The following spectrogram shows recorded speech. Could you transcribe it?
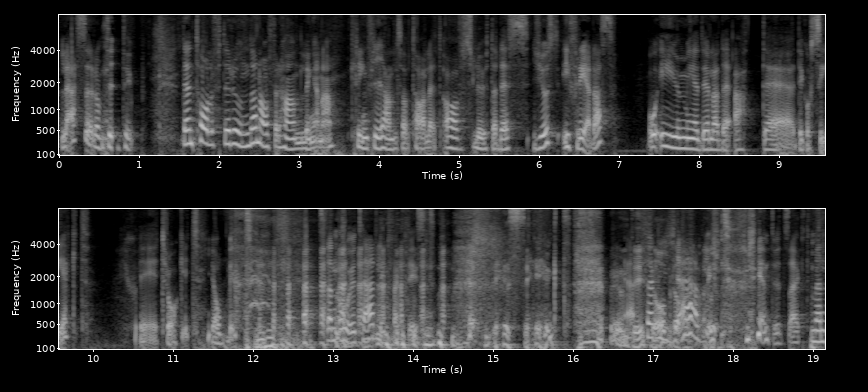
läser om TTIP. Den tolfte rundan av förhandlingarna kring frihandelsavtalet avslutades just i fredags och EU meddelade att eh, det går segt. Är tråkigt, jobbigt. Nästan outhärdligt faktiskt. Det är segt. Det Ja, för jävligt, rent ut sagt. Men,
